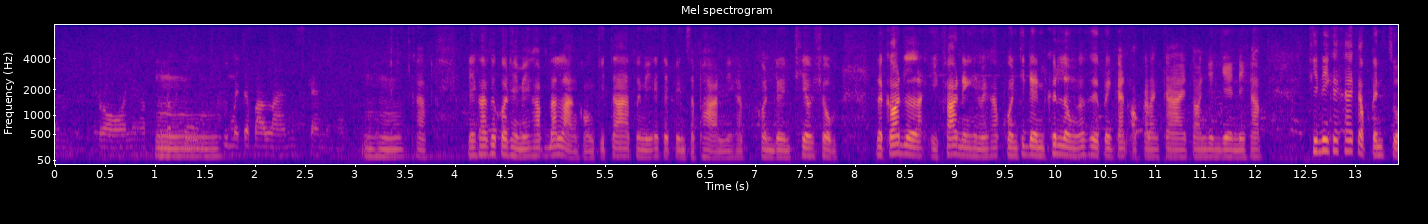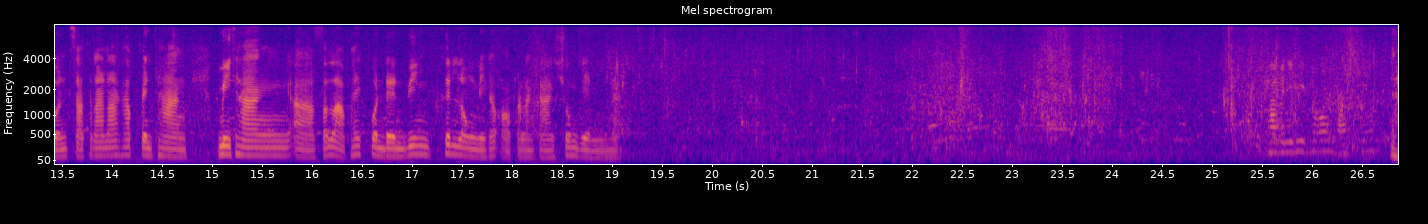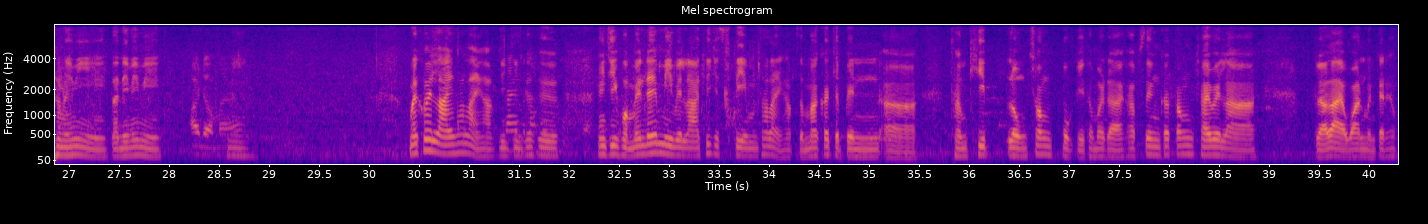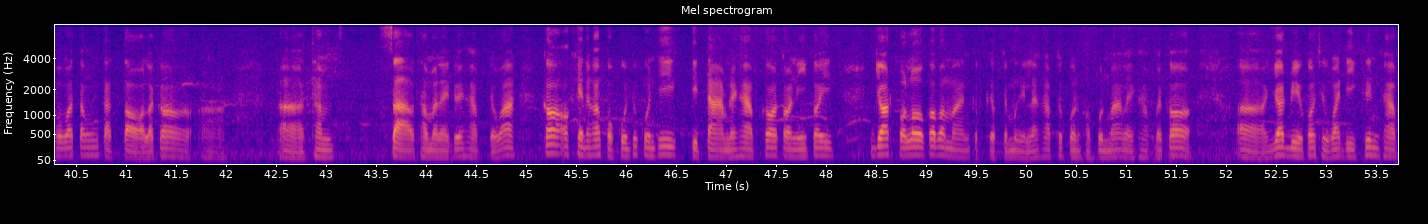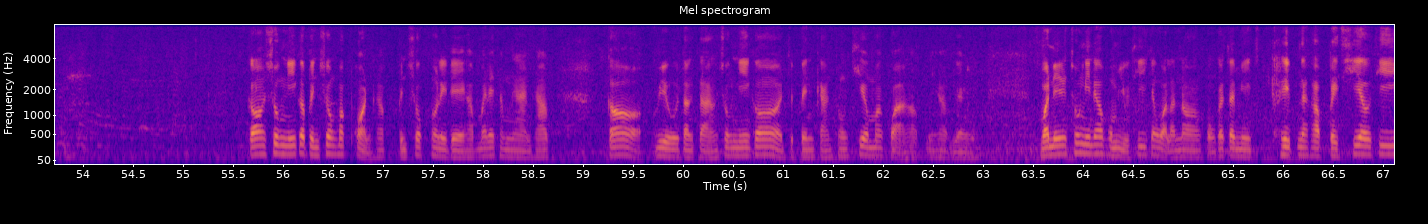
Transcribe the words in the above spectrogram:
ร้อนนะครับอือุมณหภูมิคือมันจะบาลานซ์กันนะครับ อือฮึครับนี่ครับทุกคนเห็นไหมครับด้านหลังของกีตาร์ตรงนี้ก็จะเป็นสะพานนี่ครับคนเดินเที่ยวชม แล้วก็ด้านหลังอีกฝากหนึ่งเห็นไหมครับคนที่เดินขึ้นลงก็คือเป็นการออกกำลังกายตอนเย็นๆนี่ครับที่นี่คล้ายๆกับเป็นสวนสาธารณะครับเป็นทางมีทางอ่าสำหรับให้คนเดินวิ่งขึ้นลงนี่ครับออกกำลังกายช่วงเย็นนี่ฮะพาไปที่พี่พ่อมาเชี่ยไม่มีตอนนี้ไม่มี เอาเดี๋ยวมามี ไม่ค่อยไลฟ์เท่าไหร่ครับ จริงๆก็คือ จริงๆ ผมไม่ได้มีเวลาที่จะสตรีมเท่าไหร่ครับส่วนมากก็จะเป็นเอ่อทำคลิปลงช่องปกติธรรมดาครับ ซึ่งก็ต้องใช้เวลาหลายๆวันเหมือนกันครับ เพราะว่าต้องตัดต่อแล้วก็เอ่อเอ่อทำซาวทำอะไรด้วยครับ แต่ว่าก็โอเคนะครับ ขอบคุณทุกคนที่ติดตามนะครับ ก็ตอนนี้ก็ยอด Follow ก็ประมาณเกือบเกือบจะหมื่นแล้วครับ ทุกคนขอบคุณมากเลยครับ แล้วก็เอ่อยอดวิวก็ถือว่าดีขึ้นครับ ก็ช่วงนี้ก็เป็นช่วงพักผ่อนครับ เป็นช่วงฮอลิเดย์ครับ ไม่ได้ทำงานครับ ก็วิวต่างๆ ช่วงนี้ก็จะเป็นการท่องเที่ยวมากกว่าครับนี่ครับอย่างวันนี้ช่วงนี้นะครับผมอยู่ที่จังหวัดระนอง ผมก็จะมีคลิปนะครับไปเที่ยวที่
